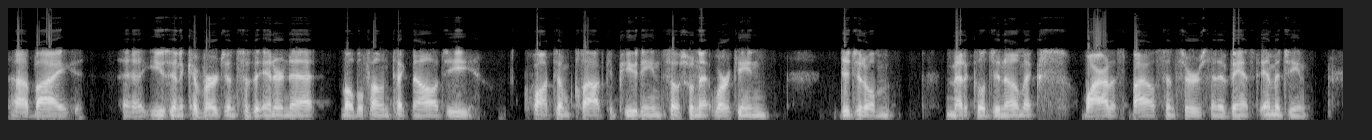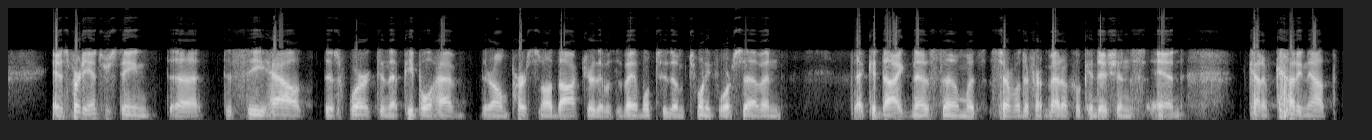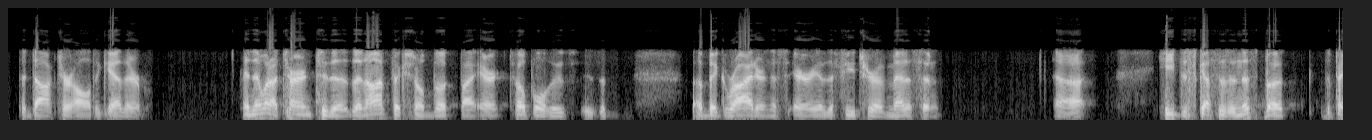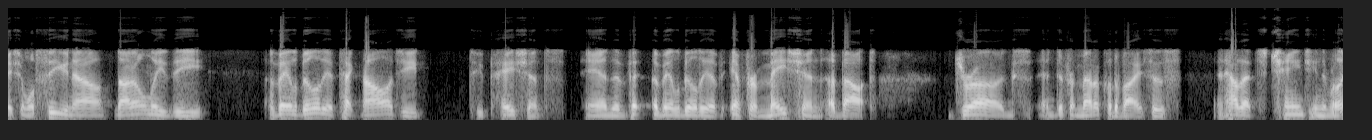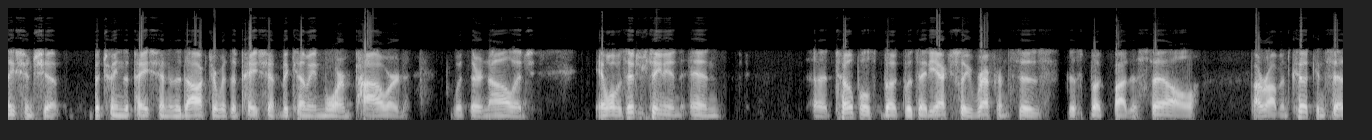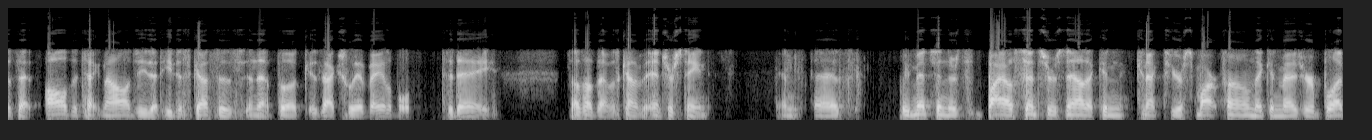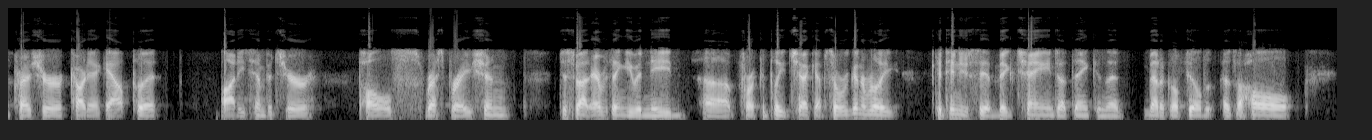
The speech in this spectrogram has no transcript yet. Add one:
uh, by uh, using a convergence of the internet, mobile phone technology, quantum cloud computing, social networking, digital medical genomics, wireless biosensors, and advanced imaging. And it's pretty interesting uh, to see how this worked and that people have their own personal doctor that was available to them 24 7 that could diagnose them with several different medical conditions and kind of cutting out the doctor altogether. And then when I turned to the, the non-fictional book by Eric Topol, who's, who's a, a big writer in this area of the future of medicine, uh, he discusses in this book, The Patient Will See You Now, not only the availability of technology to patients and the availability of information about drugs and different medical devices and how that's changing the relationship between the patient and the doctor, with the patient becoming more empowered with their knowledge. And what was interesting in, in uh, Topol's book was that he actually references this book by the cell by Robin Cook and says that all the technology that he discusses in that book is actually available today. So I thought that was kind of interesting. And as we mentioned, there's biosensors now that can connect to your smartphone. They can measure blood pressure, cardiac output, body temperature, pulse, respiration, just about everything you would need uh, for a complete checkup. So we're going to really continue to see a big change, I think, in the medical field as a whole.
